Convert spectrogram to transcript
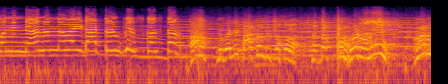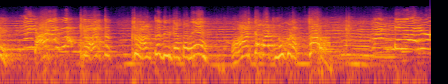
పోనీ నేనున్న వెళ్ళి డాక్టర్ని పిలుచుకొస్తాను. ఆ, నువ్వు వెళ్ళి డాక్టర్ తీసుకొస్తావా పెద్ద కుంటోడు అని. ఆర్ని. డాక్టర్ డాక్టర్ తీసుకెళ్తానే వాడితో పాటు నువ్వు కూడా చావు గంటి గారు.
